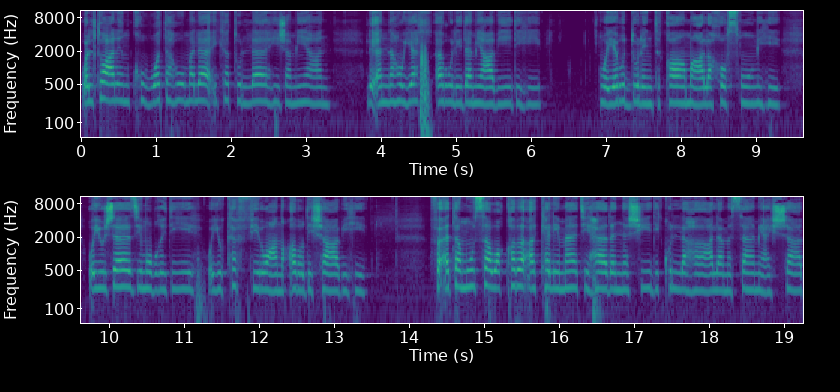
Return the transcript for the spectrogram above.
ولتعلن قوته ملائكة الله جميعا لأنه يثأر لدم عبيده ويرد الانتقام على خصومه ويجازي مبغضيه ويكفر عن أرض شعبه. فأتى موسى وقرأ كلمات هذا النشيد كلها على مسامع الشعب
